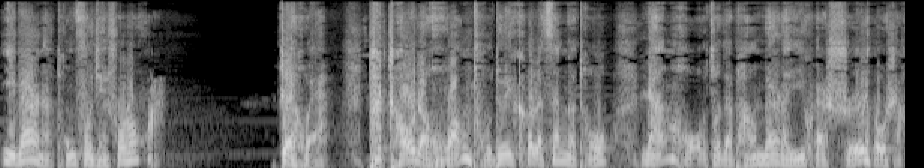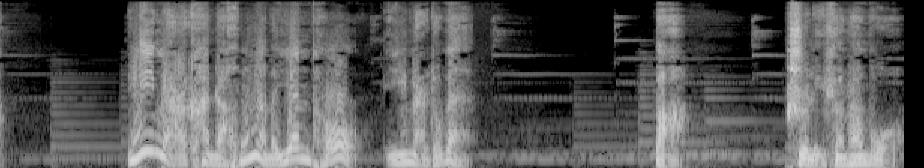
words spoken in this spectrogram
一边呢同父亲说说话。这回他朝着黄土堆磕了三个头，然后坐在旁边的一块石头上，一面看着红亮的烟头，一面就问：“爸，市里宣传部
